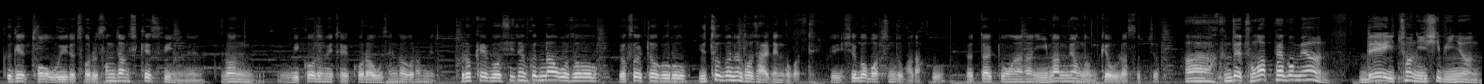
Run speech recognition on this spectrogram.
그게 더 오히려 저를 성장시킬 수 있는 그런 밑거름이 될 거라고 생각을 합니다. 그렇게 뭐 시즌 끝나고서 역설적으로 유튜브는 더 잘 된 것 같아. 그 실버 버튼도 받았고 몇 달 동안 한 2만 명 넘게 올랐었죠. 아 근데 종합해보면 내 2022년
